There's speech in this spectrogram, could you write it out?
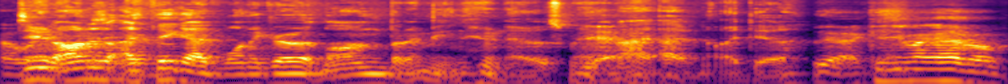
Away Dude, honestly, I think I'd want to grow it long, but I mean, who knows, man? Yeah. I, I have no idea. yeah, because you might have a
